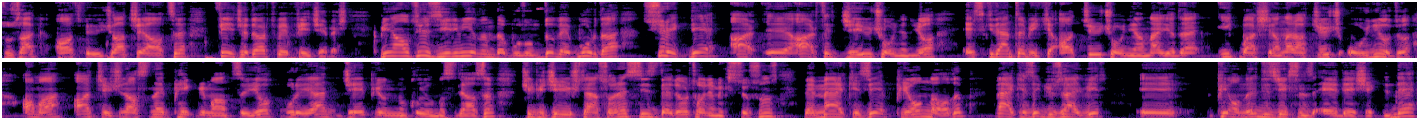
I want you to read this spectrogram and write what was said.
tuzak, at F3, at C6, fil C4 ve fil C5. 1620 yılında bulundu ve burada sürekli e, artık C3 oynanıyor. Eskiden tabii ki at C3 oynayanlar ya da ilk başlayanlar at C3 oynuyordu ama at C3'ün aslında pek bir mantığı yok. Buraya C piyonunun koyulması lazım. Çünkü C3'ten sonra siz D4 oynamak istiyorsunuz ve merkezi piyonla alıp merkeze güzel bir e, piyonları dizeceksiniz ED şeklinde.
